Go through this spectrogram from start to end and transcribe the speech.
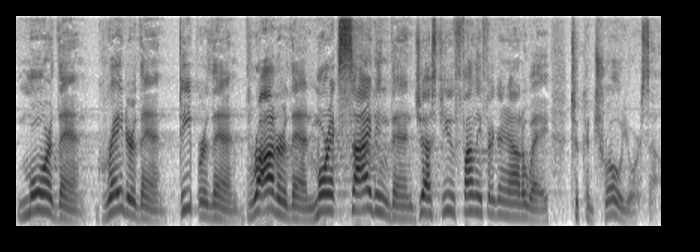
more than, greater than, deeper than, broader than, more exciting than just you finally figuring out a way to control yourself.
